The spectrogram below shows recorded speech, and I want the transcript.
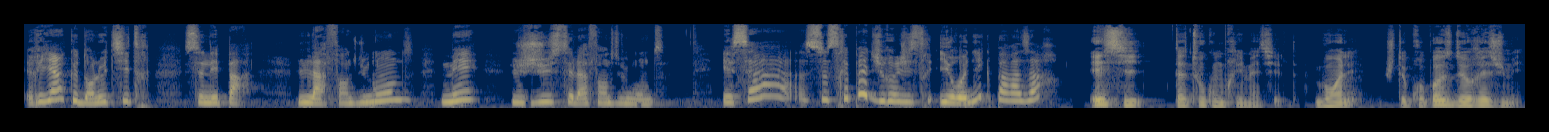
Rien que dans le titre, ce n'est pas la fin du monde, mais juste la fin du monde. Et ça, ce serait pas du registre ironique par hasard? Et si, t'as tout compris Mathilde. Bon allez, je te propose de résumer.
